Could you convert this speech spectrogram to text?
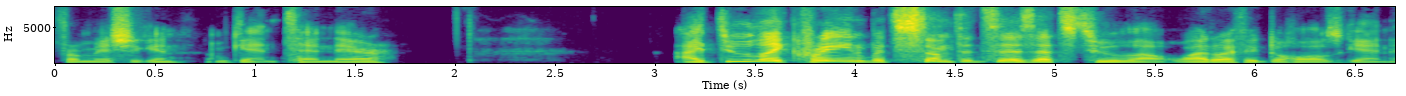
from Michigan. I'm getting ten there. I do like Crane, but something says that's too low. Why do I think the Hall's getting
